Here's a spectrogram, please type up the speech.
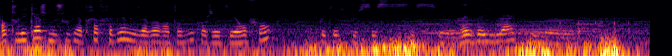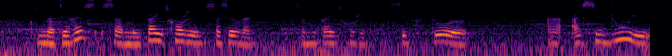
En tous les cas, je me souviens très très bien les avoir entendus quand j'étais enfant. Peut-être que c'est ce réveil-là qui me qui m'intéresse. Ça m'est pas étranger, ça c'est vrai. Ça m'est pas étranger. C'est plutôt euh, assez doux et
